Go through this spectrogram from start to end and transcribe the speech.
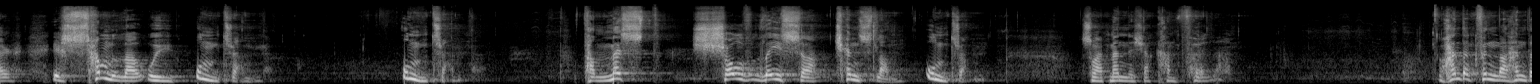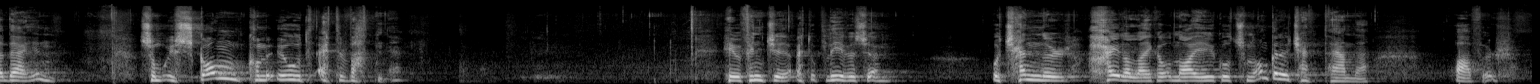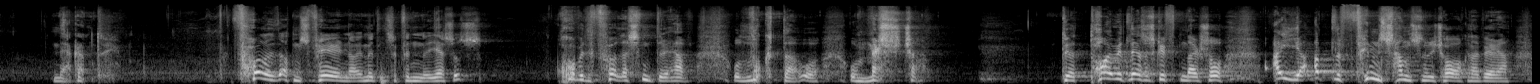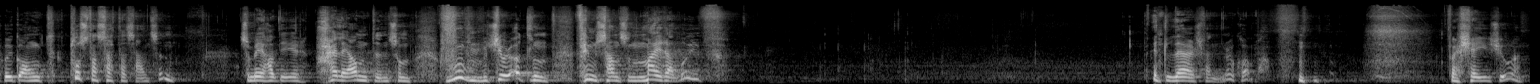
er samla i undran. Undran. Ta mest sjálvleisa kjenslan undran så at människa kan føle. Og hendan kvinnan hendan dagen som i skam kom ut etter vattnet. Her finner et opplevelse og kjenner heilalega og nøye i Gud som noen har kjent henne over nærkant. Føler det atmosfæren av middels av kvinnen og Jesus, Håper det føler sindre av og lukta og, og merskja. Du er ta vi lesa skriften der, så eia alle fem sansen i tjåkene være, og i gang, pluss den satta sansen, som er hadde i heile anden, som vum, gjør ödlen fem sansen meira liv. Inntil lærersvenner å komme. Hva skjer i tjua?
